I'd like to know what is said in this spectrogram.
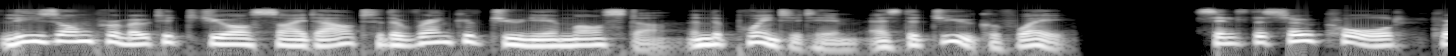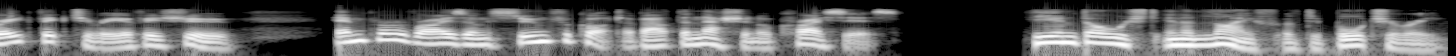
Lizong promoted Jia Saidao to the rank of junior master and appointed him as the Duke of Wei. Since the so-called Great Victory of Eju, Emperor Ruizong soon forgot about the national crisis. He indulged in a life of debauchery,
